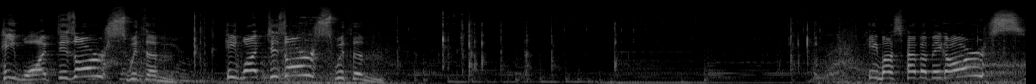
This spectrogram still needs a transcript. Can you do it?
He wiped his arse with him. He wiped his arse with them! He must have a big arse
